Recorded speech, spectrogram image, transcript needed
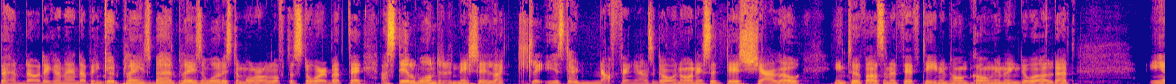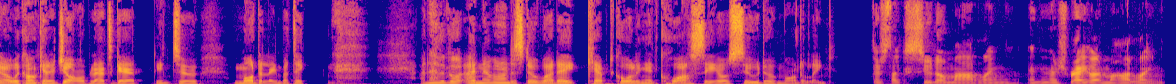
And are they going to end up in good place, bad place? And what is the moral of the story? But uh, I still wondered initially, like, is there nothing else going on? Is it this shallow in 2015 in Hong Kong and in the world that, you know, we can't get a job, let's get into modeling? But they. I never got. I never understood why they kept calling it quasi or pseudo modeling. there's like pseudo modeling, and then there's regular modeling,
